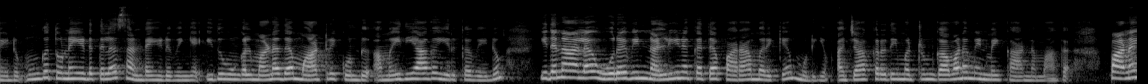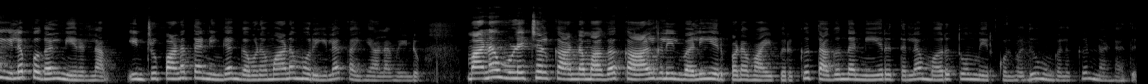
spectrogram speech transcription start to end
வேண்டும். உங்கள் துணையிடத்தில் சண்டையிடுவீங்க. இது உங்கள் மனதை மாற்றிக்கொண்டு அமைதியாக இருக்க வேண்டும். இதனால் உறவின் நல்லிணக்கத்தை பராமரிக்க முடியும். அஜாக்கிரதை மற்றும் கவனமின்மை காரணமாக பண இழப்புகள் நேரலாம். இன்று பணத்தை நீங்கள் கவனமான முறையில் கையாள வேண்டும். மன உளைச்சல் காரணமாக கால்களில் வலி ஏற்பட வாய்ப்பிற்கு தகுந்த நேரத்தில் மருத்துவம் மேற்கொள்வது உங்களுக்கு நல்லது.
